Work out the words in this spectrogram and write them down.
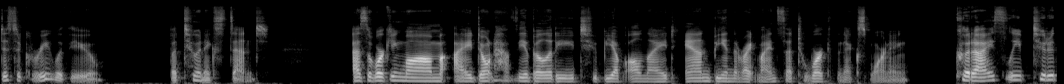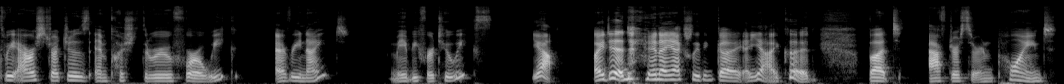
disagree with you, but to an extent. As a working mom, I don't have the ability to be up all night and be in the right mindset to work the next morning. Could I sleep two to three hour stretches and push through for a week every night? Maybe for two weeks? Yeah, I did. And I actually think, I, yeah, I could. But after a certain point,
